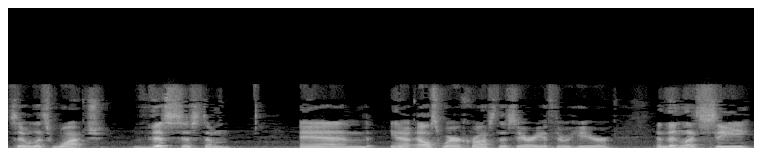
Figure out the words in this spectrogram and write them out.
So let's watch this system and you know elsewhere across this area through here. And then let's see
